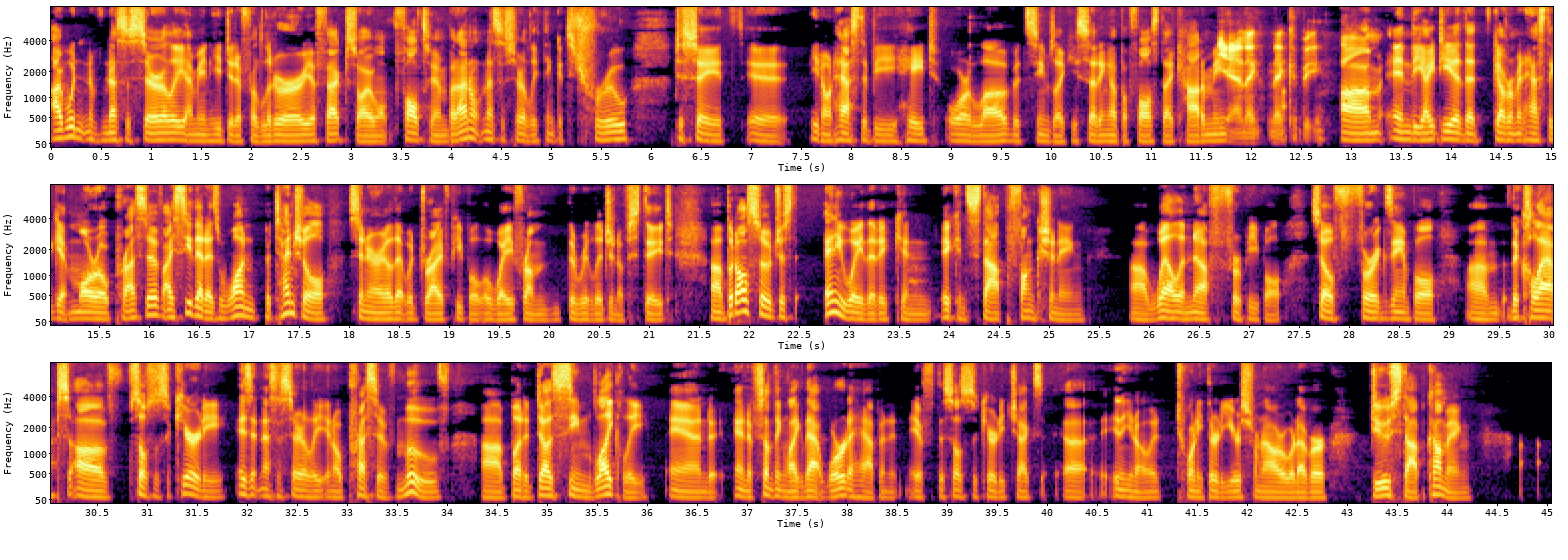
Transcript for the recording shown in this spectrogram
I wouldn't have necessarily. I mean, he did it for literary effect, so I won't fault him. But I don't necessarily think it's true to say. Uh, you know, it has to be hate or love. It seems like he's setting up a false dichotomy. Yeah, that that could be. um, and the idea that government has to get more oppressive. I see that as one potential scenario that would drive people away from the religion of state, uh, but also just any way that it can it can stop functioning uh, well enough for people. So, for example, um, the collapse of Social Security isn't necessarily an oppressive move, uh, but it does seem likely. And and if something like that were to happen, if the Social Security checks, uh, you know, 20, 30 years from now or whatever, do stop coming,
